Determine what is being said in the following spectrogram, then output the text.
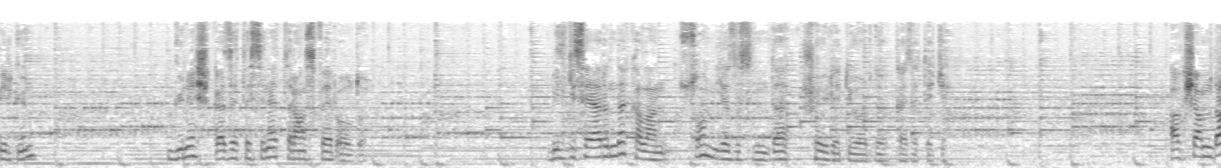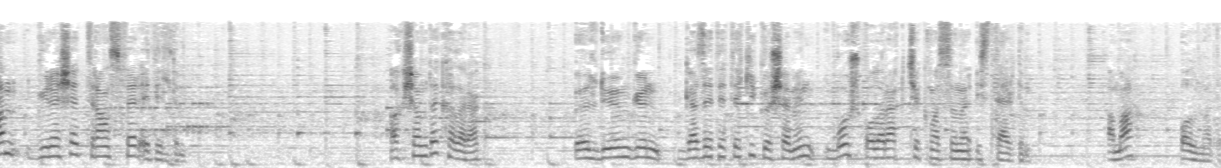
Bir gün Güneş gazetesine transfer oldu. Bilgisayarında kalan son yazısında şöyle diyordu gazeteci. Akşamdan güneşe transfer edildim. Akşamda kalarak öldüğüm gün gazetedeki köşemin boş olarak çıkmasını isterdim. Ama olmadı.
